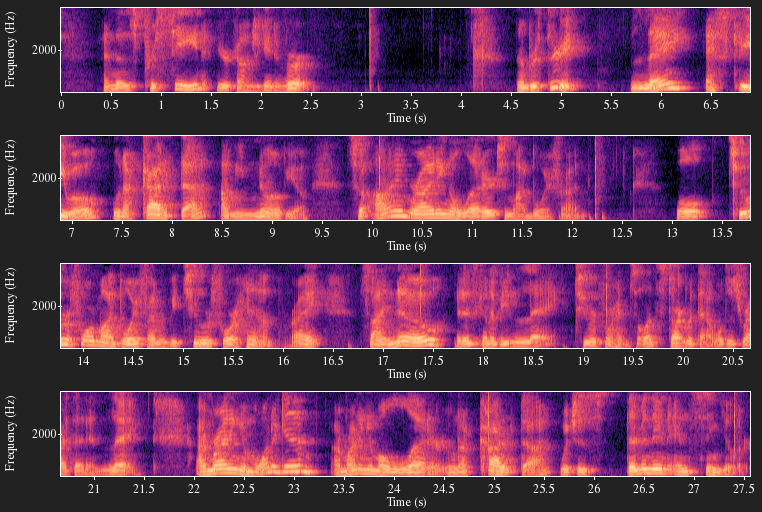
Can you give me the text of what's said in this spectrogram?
and those precede your conjugated verb. Number three, le escribo una carta a mi novio. So I am writing a letter to my boyfriend. Well, to or for my boyfriend would be to or for him, right? So I know that it's going to be le, to or for him. So let's start with that. We'll just write that in, le. I'm writing him what again? I'm writing him a letter, una carta, which is feminine and singular.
